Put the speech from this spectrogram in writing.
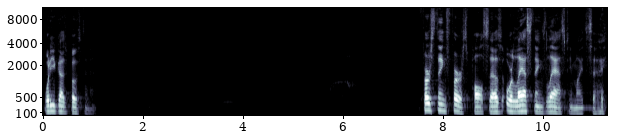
What are you guys boasting in? First things first, Paul says, or last things last, you might say.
